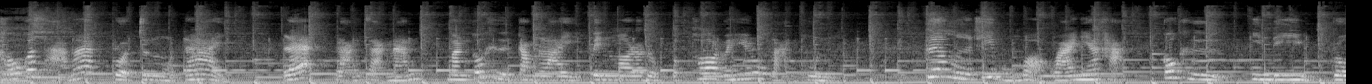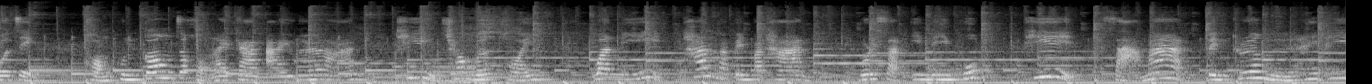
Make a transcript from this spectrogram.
เขาก็สามารถปลดจนหมดได้ และหลังจากนั้นมันก็คือกำไรเป็นมรดกตกทอดไว้ให้ลูกหลานคุณ เครื่องมือที่ผมบอกไว้เนี้ยค่ะ ก็คือ i n d e e Project ของคุณก้องเจ้าของรายการอายุน้อยล้าน ที่อยู่ช่อง Workpoint วันนี้ท่านมาเป็นประธาน บริษัทอินดีพุกที่ เป็นเครื่องมือให้พี่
